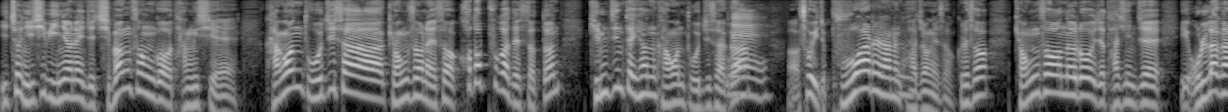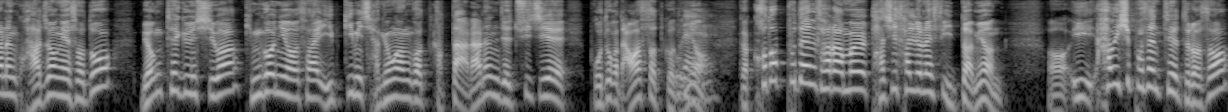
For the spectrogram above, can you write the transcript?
2022년에 이제 지방선거 당시에 강원도지사 경선에서 컷오프가 됐었던 김진태 현 강원도지사가 네. 어, 소위 이제 부활을 하는 과정에서 그래서 경선으로 이제 다시 이제 이 올라가는 과정에서도 명태균 씨와 김건희 여사의 입김이 작용한 것 같다라는 이제 취지의 보도가 나왔었거든요. 네. 그러니까 컷오프된 사람을 다시 살려낼 수 있다면 어, 이 하위 10%에 들어서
